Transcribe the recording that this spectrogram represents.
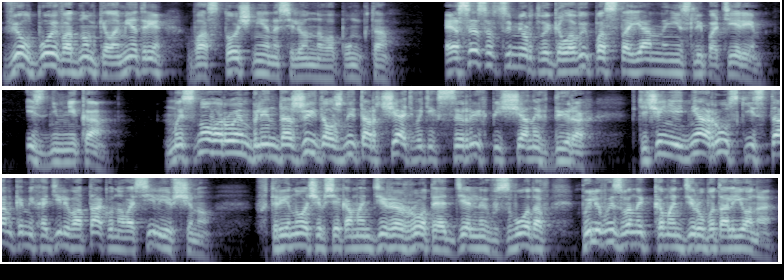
вел бой в одном километре восточнее населенного пункта. Эсэсовцы мертвой головы постоянно несли потери. Из дневника. «Мы снова роем блиндажи и должны торчать в этих сырых песчаных дырах. В течение дня русские с танками ходили в атаку на Васильевщину». В три ночи все командиры рот и отдельных взводов были вызваны к командиру батальона.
